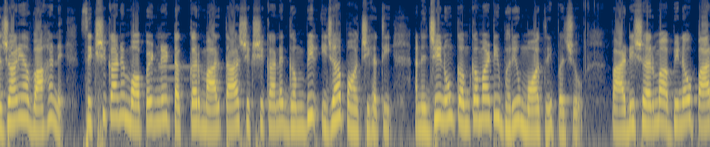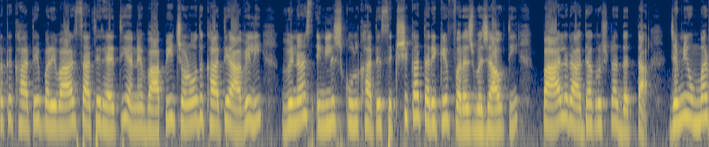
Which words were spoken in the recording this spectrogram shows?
અજાણ્યા વાહને શિક્ષિકાને મોપેડને ટક્કર મારતા શિક્ષિકાને ગંભીર ઈજા પહોંચી હતી અને જેનું કમકમાટી ભર્યું મોત નીપજ્યું. પારડી શહેરમાં અભિનવ પાર્ક ખાતે પરિવાર સાથે રહેતી અને વાપી ચણોદ ખાતે આવેલી વિનર્સ ઇંગ્લિશ સ્કૂલ ખાતે શિક્ષિકા તરીકે ફરજ બજાવતી પાલ રાધાકૃષ્ણ દત્તા, જેમની ઉંમર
